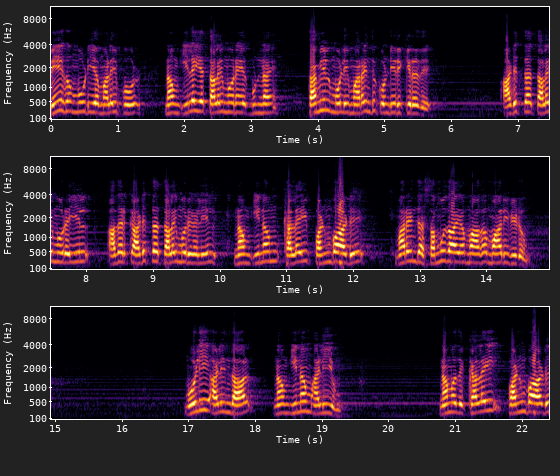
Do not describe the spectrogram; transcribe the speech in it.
மேகம் மூடிய மலை போல் நம் இளைய தலைமுறை முன்ன தமிழ் மொழி மறைந்து கொண்டிருக்கிறது. அடுத்த தலைமுறையில் அதற்கு அடுத்த தலைமுறைகளில் நம் இனம் கலை பண்பாடு மறைந்த சமுதாயமாக மாறிவிடும். மொழி அழிந்தால் நம் இனம் அழியும். நமது கலை பண்பாடு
